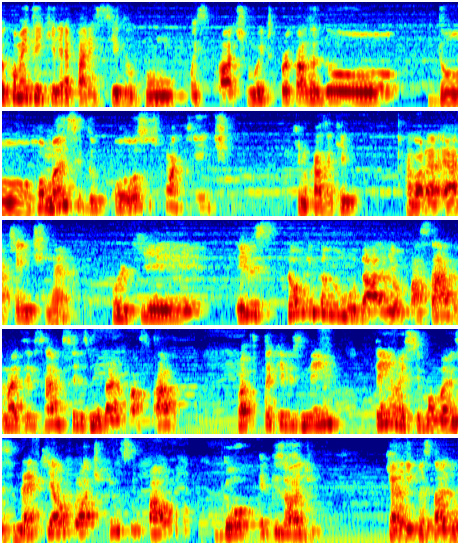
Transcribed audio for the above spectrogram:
eu comentei que ele é parecido com, com esse plot muito por causa do, do romance do Colossus com a Kate, que no caso aqui agora é a Kate, né? Porque eles estão tentando mudar ali o passado, mas eles sabem que se eles mudarem o passado, pode ser que eles nem tenham esse romance, né? Que é o plot principal do episódio. Que é a tempestade do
